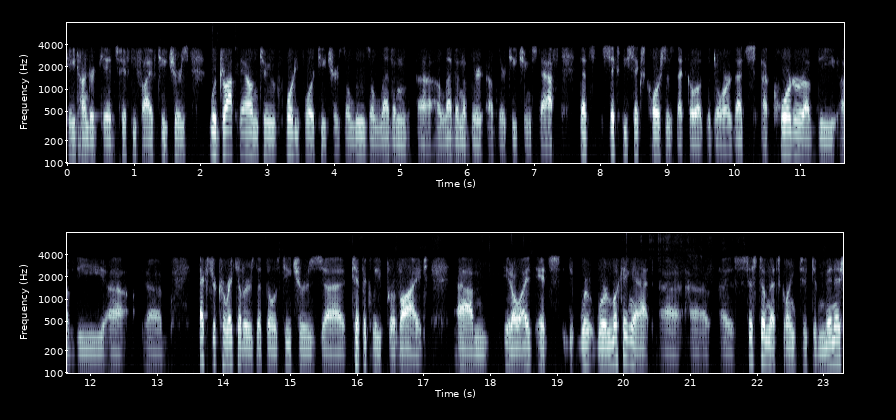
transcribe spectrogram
800 kids, 55 teachers, would drop down to 44 teachers. They'll lose 11, uh, 11 of their of their teaching staff. That's 66 courses that go out the door. That's a quarter of the of the uh, uh, extracurriculars that those teachers uh, typically provide. Um, you know, I, it's we're we're looking at uh, a, a system that's going to diminish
